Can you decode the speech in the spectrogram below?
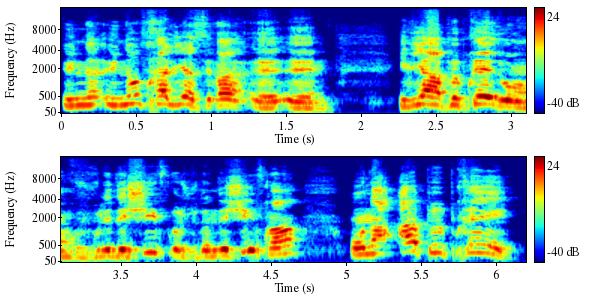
une, autre alliance. Euh, euh, il y a à peu près, vous voulez des chiffres, je vous donne des chiffres, hein, on a à peu près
